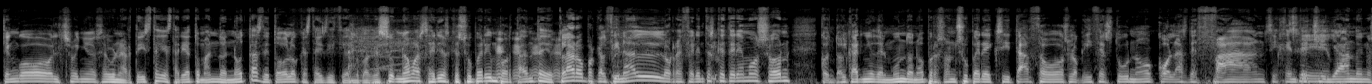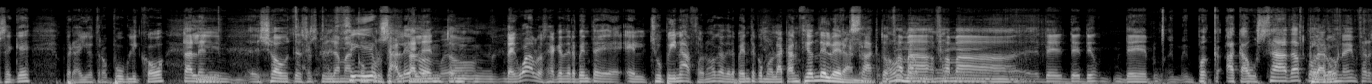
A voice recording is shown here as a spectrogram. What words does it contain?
Tengo el sueño de ser un artista y estaría tomando notas de todo lo que estáis diciendo, porque es, no, más serio, es que es súper importante. Claro, porque al final los referentes que tenemos son, con todo el cariño del mundo, ¿no? Pero son súper exitazos, lo que dices tú, ¿no? Colas de fans y gente Sí. chillando y no sé qué, pero hay otro público. Talent eh, shows de esos que llaman Sí, concursos de talento, talento. mm, Da igual, o sea que de repente el chupinazo, ¿no? Que de repente como la canción del verano. Exacto, ¿no? fama, Una- fama de, de- de- acausada por Claro. una, infra-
